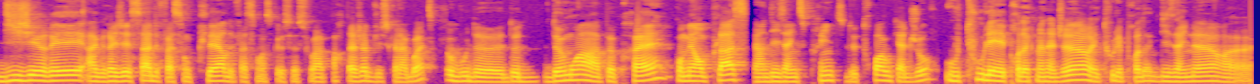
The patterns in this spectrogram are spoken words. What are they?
digérer, agréger ça de façon claire, de façon à ce que ce soit partageable jusqu'à la boîte. Au bout de, de deux mois à peu près, on met en place un design sprint de trois ou quatre jours où tous les product managers et tous les product designers euh,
